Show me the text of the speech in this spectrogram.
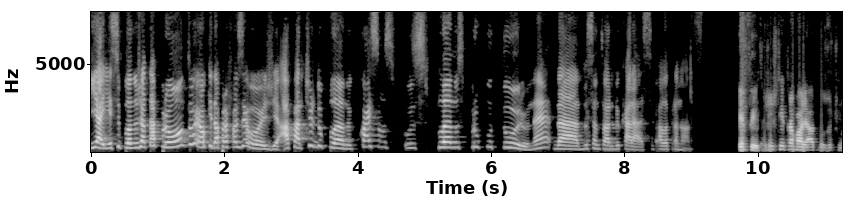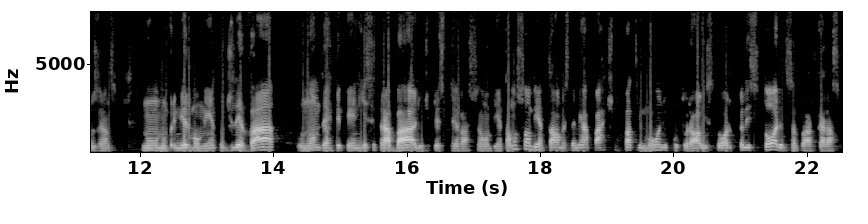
E aí esse plano já está pronto, é o que dá para fazer hoje. A partir do plano, quais são os, os planos para o futuro, né, da, do Santuário do Caraça? Fala para nós. Perfeito. A gente tem trabalhado nos últimos anos, num, num primeiro momento, de levar o nome da RPPN e esse trabalho de preservação ambiental, não só ambiental, mas também a parte do patrimônio cultural e histórico, pela história do Santuário do Caraço,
